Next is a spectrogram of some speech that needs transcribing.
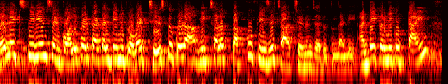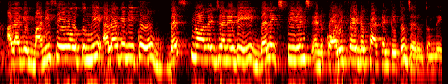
వెల్ ఎక్స్పీరియన్స్డ్ అండ్ క్వాలిఫైడ్ ఫ్యాకల్టీని ప్రొవైడ్ చేస్తూ కూడా మీకు చాలా తక్కువ ఫీజే చార్జ్ చేయడం జరుగుతుందండి. అంటే ఇక్కడ మీకు టైం అలాగే మనీ సేవ్ అవుతుంది. అలాగే మీకు బెస్ట్ నాలెడ్జ్ అనేది వెల్ ఎక్స్పీరియన్స్డ్ అండ్ క్వాలిఫైడ్ ఫ్యాకల్టీతో జరుగుతుంది.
